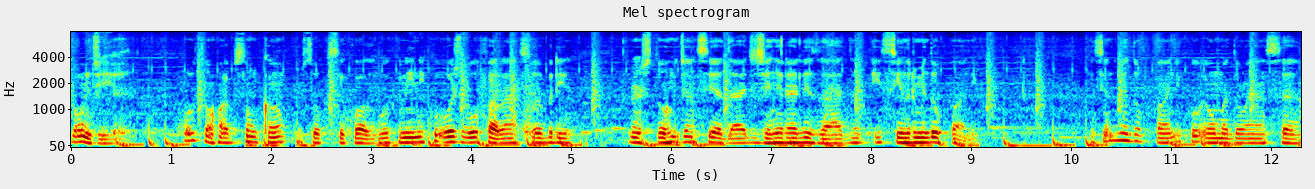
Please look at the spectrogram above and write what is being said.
Bom dia, eu sou Robson Campos, sou psicólogo clínico. Hoje vou falar sobre transtorno de ansiedade generalizada e síndrome do pânico. A síndrome do pânico é uma doença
